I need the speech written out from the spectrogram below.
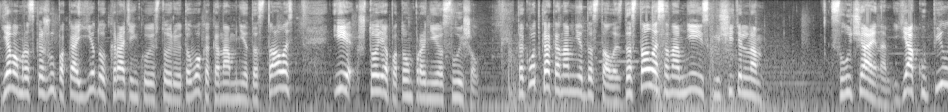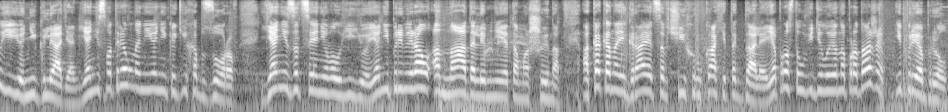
Я вам расскажу, пока еду, кратенькую историю того, как она мне досталась и что я потом про нее слышал. Так вот, как она мне досталась. Досталась она мне исключительно случайно. Я купил ее не глядя, я не смотрел на нее никаких обзоров, я не заценивал ее, я не примерял, а надо ли мне эта машина, а как она играется, в чьих руках и так далее. Я просто увидел ее на продаже и приобрел.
